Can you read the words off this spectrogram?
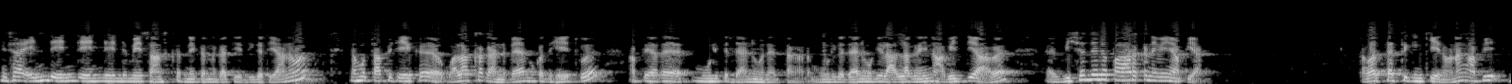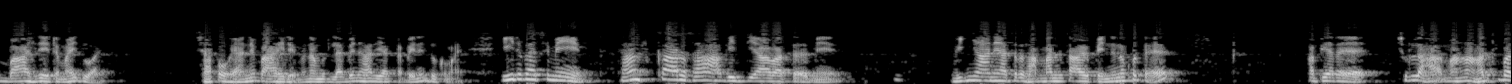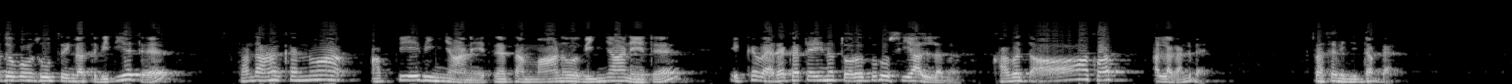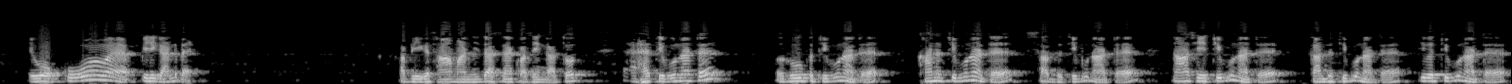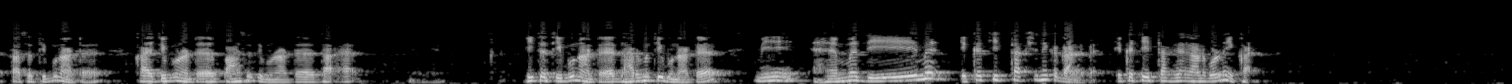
නිසා එන්නේ එන්නේ එන්නේ එන්නේ මේ සංස්කරණය කරන ගතිය දිගට යනවා. නමුත් අපිට ඒක වළක්වා ගන්න බෑ. මොකද හේතුව අපි අර මූලික දැනුම නැත්තම් අර මූලික දැනුම කියලා අල්ලගෙන ඉන්න අවිද්‍යාව විසඳෙන පාරක නෙමෙයි අපි යන්නේ. තවත් පැත්තකින් කියනවා නම් අපි බාහිරයටමයි දුවන්නේ. ශප හොයන්නේ බාහිරෙම. නමුත් ලැබෙන හරියක් ලැබෙන්නේ දුකමයි. ඊට පස්සේ මේ සංස්කාර සහ අවිද්‍යාව අතර මේ විඥානය අතර සම්බන්ධතාවය පෙන්නකොට අපි අර චුල්ලහ මහා හතිපදෝපම සූත්‍රයෙන් ගත්ත විදිහට සඳහන් කරනවා අපේ විඥාණයට නැත්නම් මානව විඥාණයට එක වැරකට එන තොරතුරු සියල්ලම කවදාකවත් අල්ලගන්න බෑ. රස විඳින්න බෑ. ඒ ඔක්කොම පිළිගන්න බෑ. අපි ඒක සාමාන්‍ය දර්ශනයක් වශයෙන් ගත්තොත් ඇහැ තිබුණට රූප තිබුණට කන තිබුණට ශබ්ද තිබුණට නාසය තිබුණට ගඳ තිබුණට දිව තිබුණට රස තිබුණට කය තිබුණට පහස තිබුණට හිත තිබුණට ධර්ම තිබුණට මේ හැමදේම එක චිත්තක්ෂණයක ගන්න බෑ. එක චිත්තක්ෂණයක ගන්න බලන එකයි.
